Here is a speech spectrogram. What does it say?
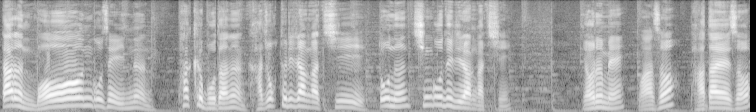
다른 먼 곳에 있는 파크보다는 가족들이랑 같이 또는 친구들이랑 같이 여름에 와서 바다에서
